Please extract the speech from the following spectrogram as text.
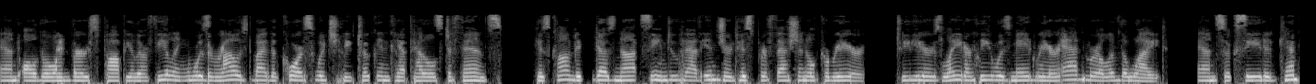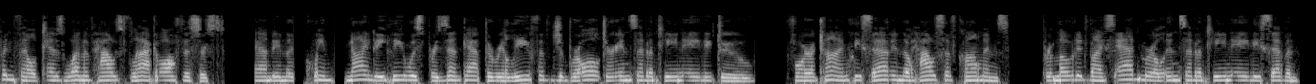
and although adverse popular feeling was aroused by the course which he took in Keppel's defense, his conduct does not seem to have injured his professional career. Two years later he was made Rear Admiral of the White and succeeded Kempenfelt as one of Howe's flag officers, and in the Queen 90 he was present at the relief of Gibraltar in 1782. For a time he sat in the House of Commons, promoted Vice Admiral in 1787.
